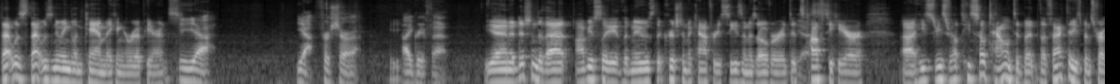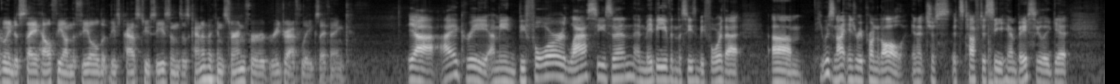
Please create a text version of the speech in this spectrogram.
that was that was New England Cam making a reappearance. Yeah. Yeah, for sure. I agree with that. Yeah, in addition to that, obviously the news that Christian McCaffrey's season is over, it, it's Yes. tough to hear. Uh, he's, he's he's so talented, but the fact that he's been struggling to stay healthy on the field these past two seasons is kind of a concern for redraft leagues. I think. Yeah, I agree. I mean, before last season and maybe even the season before that, um, he was not injury prone at all, and it's just it's tough to see him basically get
